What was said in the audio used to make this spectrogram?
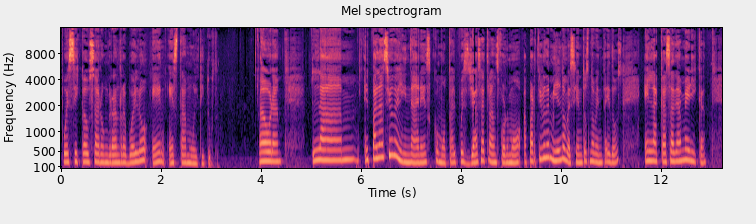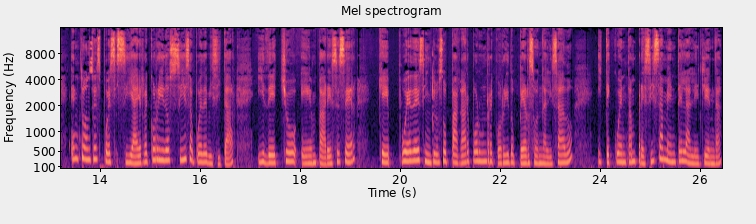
pues sí causaron gran revuelo en esta multitud. Ahora, la, el Palacio de Linares como tal pues ya se transformó a partir de 1992 en la Casa de América. Entonces pues si hay recorridos, sí se puede visitar y de hecho em, parece ser que puedes incluso pagar por un recorrido personalizado y te cuentan precisamente la leyenda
